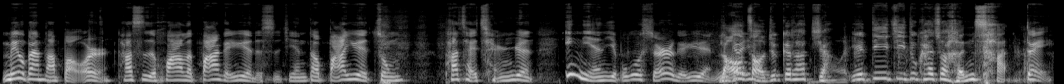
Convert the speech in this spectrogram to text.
没有办法保二，他是花了八个月的时间，到八月中 他才承认，一年也不过十二个月。老早就跟他讲了，因为第一季度开出来很惨啊。对。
